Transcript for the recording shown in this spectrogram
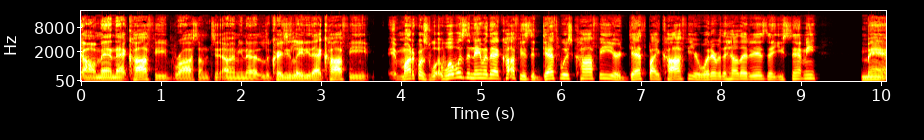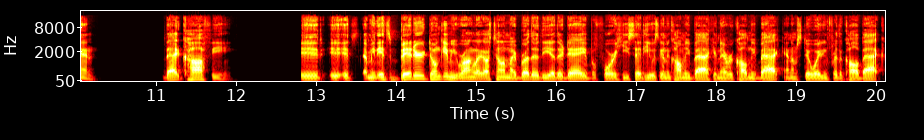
oh man, that coffee, Ross, I'm, t- I mean, uh, the crazy lady, that coffee, eh, Marcos, what, what was the name of that coffee? Is it Death Wish Coffee or Death by Coffee or whatever the hell that is that you sent me? Man, that coffee, it, it it's, I mean, it's bitter. Don't get me wrong. Like I was telling my brother the other day before he said he was going to call me back and never called me back, and I'm still waiting for the call back.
